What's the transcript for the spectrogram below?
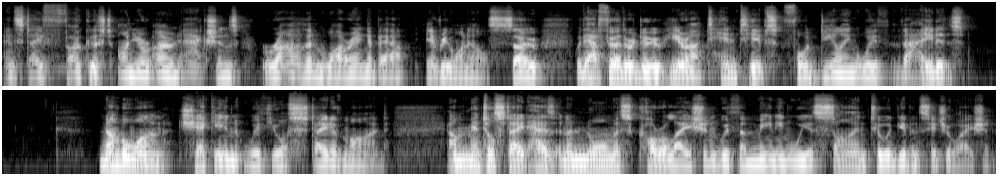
and stay focused on your own actions rather than worrying about everyone else. So, without further ado, here are 10 tips for dealing with the haters. Number one, check in with your state of mind. Our mental state has an enormous correlation with the meaning we assign to a given situation.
